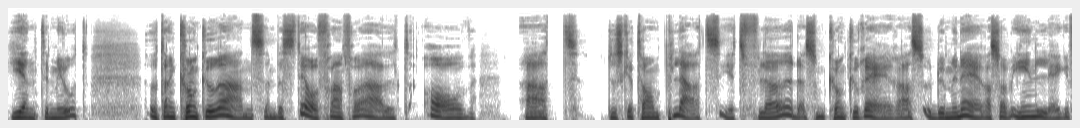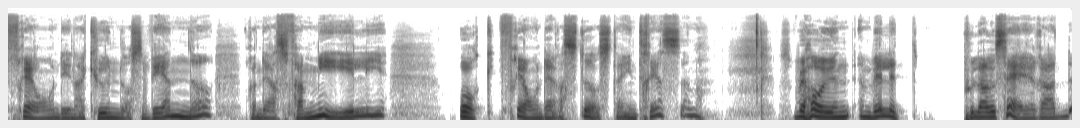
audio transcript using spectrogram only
gentemot. Utan konkurrensen består framför allt av att du ska ta en plats i ett flöde som konkurreras och domineras av inlägg från dina kunders vänner, från deras familj och från deras största intressen. Så vi har ju en, en väldigt polariserad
